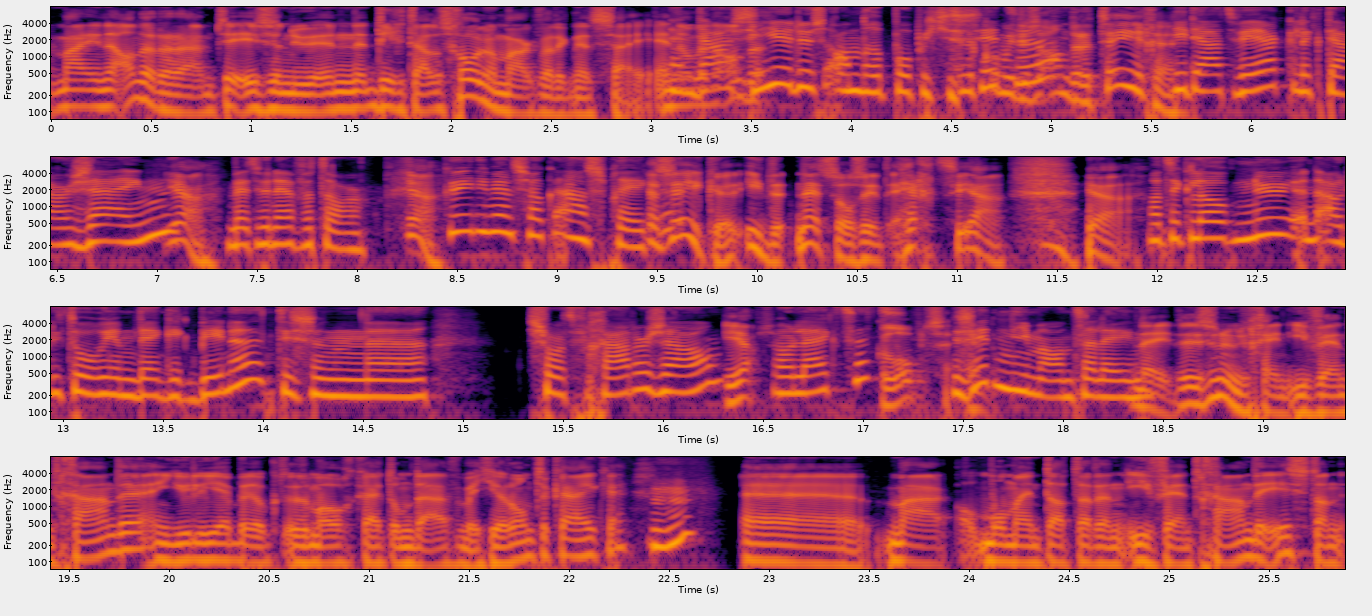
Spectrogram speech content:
maar in de andere ruimte is er nu een digitale scholenmarkt, wat ik net zei. En, dan met daar andere- zie je dus andere poppetjes en dan kom je zitten. dus anderen tegen. Die daadwerkelijk daar zijn Ja. met hun avatar. Ja. Kun je die mensen ook aanspreken? Jazeker, Ieder, net zoals in het echt. Ja. Ja. Want ik loop nu een auditorium, denk ik, binnen. Het is een eh, soort vergaderzaal. Ja, Zo lijkt het. klopt. Er zit niemand alleen. Nee, er is nu geen event gaande. En jullie hebben ook de mogelijkheid om daar even een beetje rond te kijken. Mhm. Eh, maar op het moment dat er een event gaande is, dan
